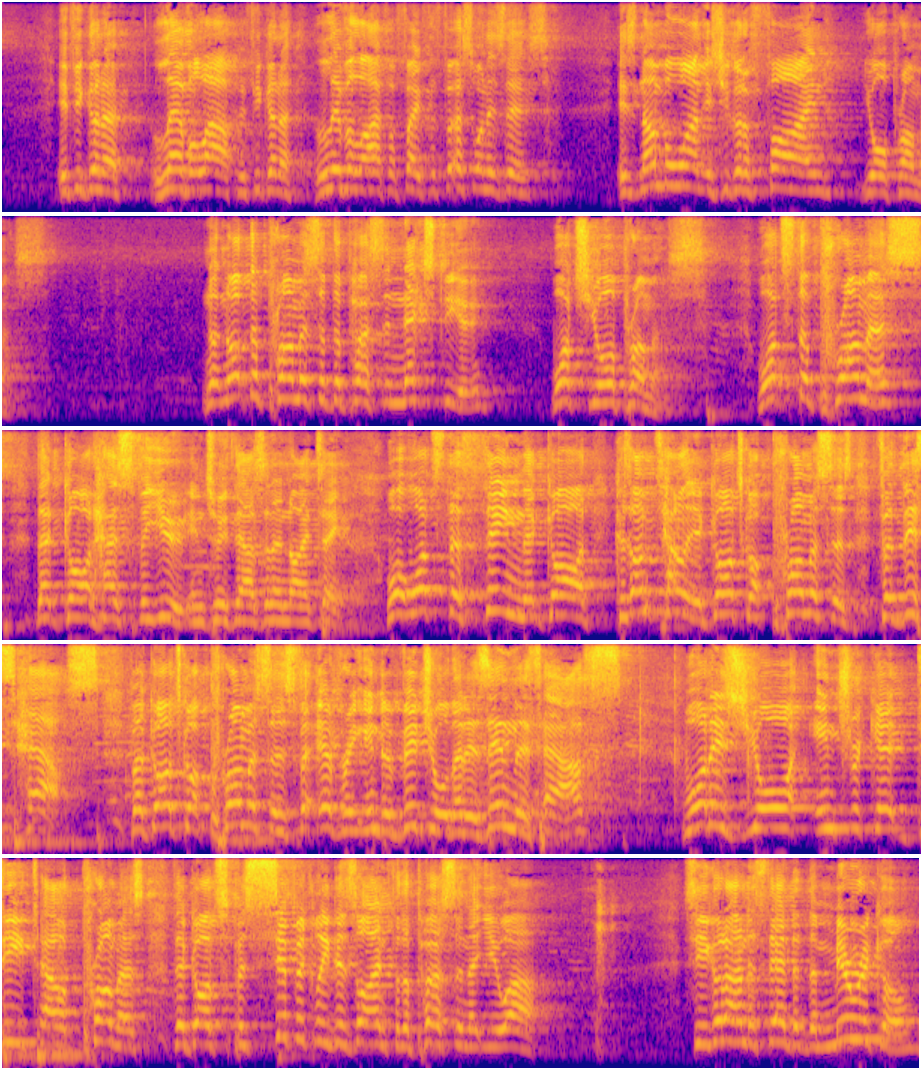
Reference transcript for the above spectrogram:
if you're going to level up, if you're going to live a life of faith, the first one is this is number one is you've got to find your promise. Not, not the promise of the person next to you. What's your promise? What's the promise that God has for you in 2019? What, what's the thing that God, because I'm telling you, God's got promises for this house, but God's got promises for every individual that is in this house. What is your intricate, detailed promise that God specifically designed for the person that you are? See, you've got to understand that the miracle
